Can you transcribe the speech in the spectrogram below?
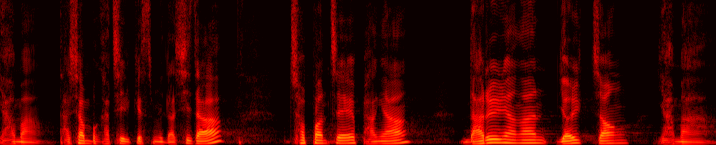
야망. 다시 한번 같이 읽겠습니다. 시작. 첫 번째 방향 나를 향한 열정 야망.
